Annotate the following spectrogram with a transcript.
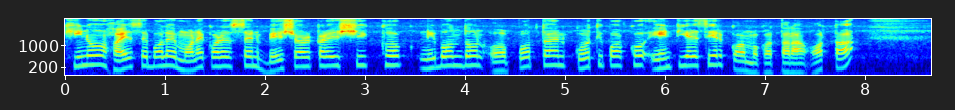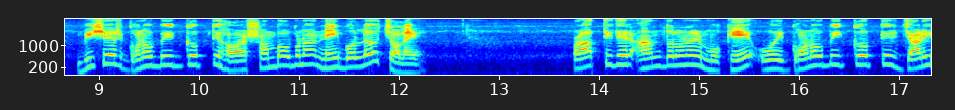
ক্ষীণ হয়েছে বলে মনে করেছেন বেসরকারি শিক্ষক নিবন্ধন ও প্রত্যয়ন কর্তৃপক্ষ এনটিএসির কর্মকর্তারা। অর্থাৎ, বিশেষ গণবিজ্ঞপ্তি হওয়ার সম্ভাবনা নেই বললেও চলে। প্রার্থীদের আন্দোলনের মুখে ওই গণবিজ্ঞপ্তির জারি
